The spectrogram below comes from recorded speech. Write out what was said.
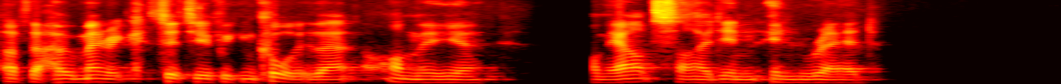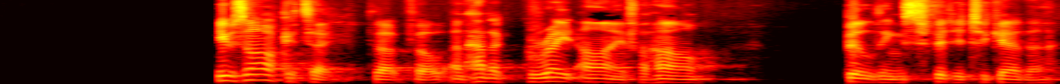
of the Homeric city, if we can call it that, on the uh, on the outside in in red. He was an architect, Dörpfeld, and had a great eye for how buildings fitted together.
